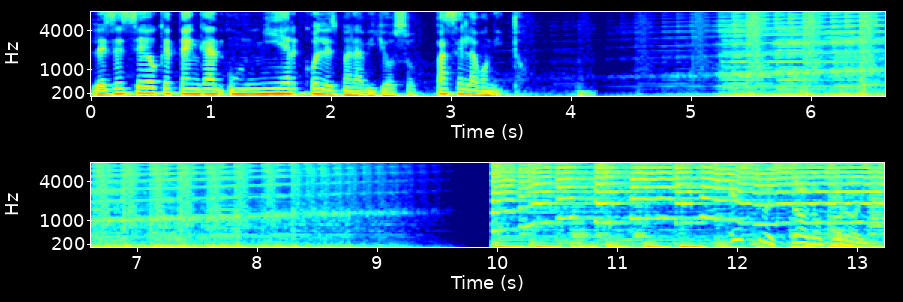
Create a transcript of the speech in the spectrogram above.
les deseo que tengan un miércoles maravilloso, pásenla bonito. Esto es todo por hoy.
